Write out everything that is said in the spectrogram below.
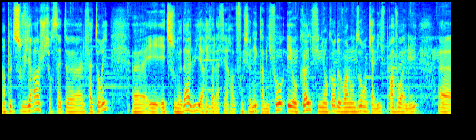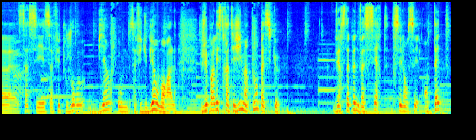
un peu de sous-virage sur cette euh. Et, Tsunoda, lui, arrive à la faire fonctionner comme il faut. Et Ocon finit encore devant Alonso en qualif. Bravo à lui. ça, c'est, ça fait toujours bien, ça fait du bien au moral. Je vais parler stratégie maintenant parce que Verstappen va certes s'élancer en tête,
